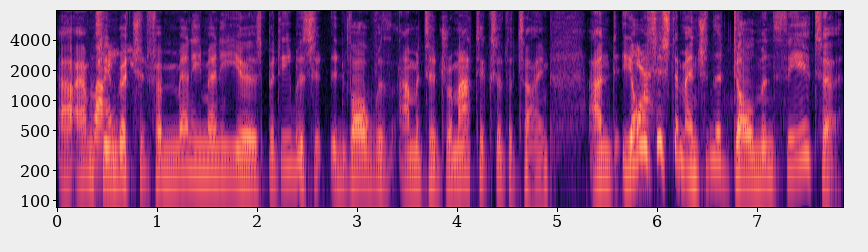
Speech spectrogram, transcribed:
uh, I haven't right. seen Richard for many, many years, but he was involved with amateur dramatics at the time. And he always used to mention the Dolman Theatre.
